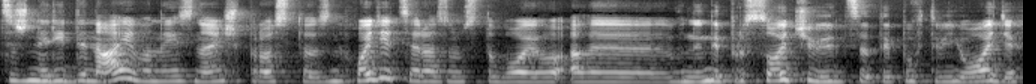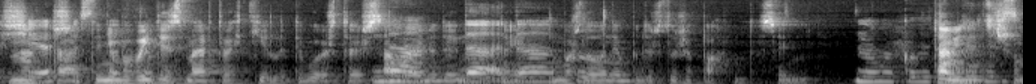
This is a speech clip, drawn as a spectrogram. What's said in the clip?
це ж не рідина, і вони, знаєш, просто знаходяться разом з тобою, але вони не просочуються, типу, в твій одяг ще ну, щось. так, ти ніби вийдеш з мертвих тіл, і ти будеш тою ж Да, самою людиною. да, да, можливо, круто. не будеш дуже пахнути сильно. Ну, а коли Там ти йдеться, що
